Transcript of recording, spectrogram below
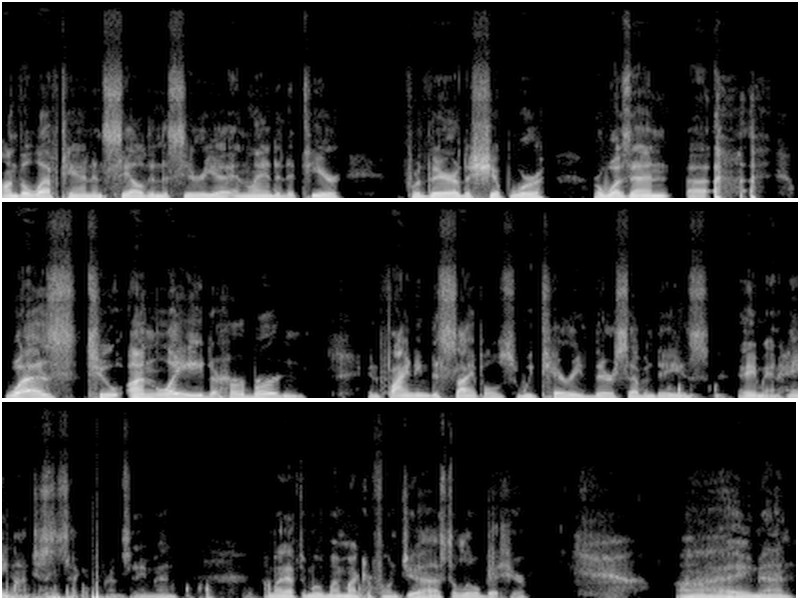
on the left hand and sailed into Syria and landed at Tyre, for there the ship were or was in uh, was to unlade her burden. In finding disciples, we tarried there seven days. Amen. Hang on just a second, friends. Amen. I might have to move my microphone just a little bit here. Uh, amen.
